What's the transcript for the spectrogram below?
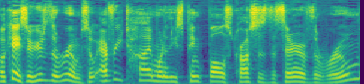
Okay, so here's the room. So every time one of these pink balls crosses the center of the room,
